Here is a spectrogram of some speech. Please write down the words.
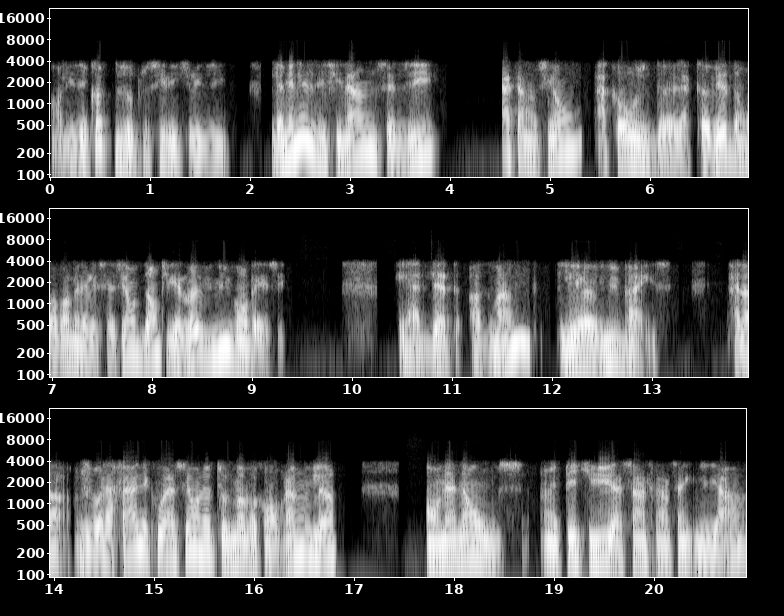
on les écoute, nous autres aussi, les crédits. Le ministre des Finances dit attention, à cause de la COVID, on va avoir une récession, donc les revenus vont baisser. La dette augmente, les revenus baissent. Alors, je vais la faire, l'équation, tout le monde va comprendre, là. On annonce un PQI à 135 milliards.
